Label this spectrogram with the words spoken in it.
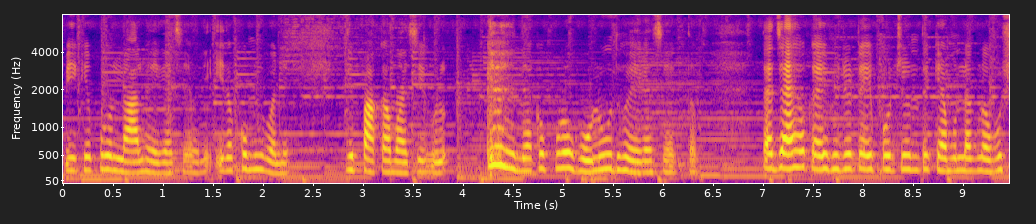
পেকে পুরো লাল হয়ে গেছে মানে এরকমই বলে যে পাকা মাছ এগুলো। দেখো পুরো হলুদ হয়ে গেছে একদম। তা যাই হোক, এই ভিডিওটা এই পর্যন্ত। কেমন লাগল অবশ্যই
